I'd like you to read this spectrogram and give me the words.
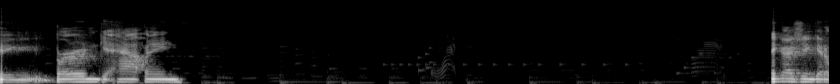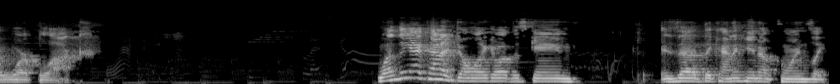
Okay, bird get happening. Think I should get a warp block. One thing I kind of don't like about this game is that they kind of hand out coins like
